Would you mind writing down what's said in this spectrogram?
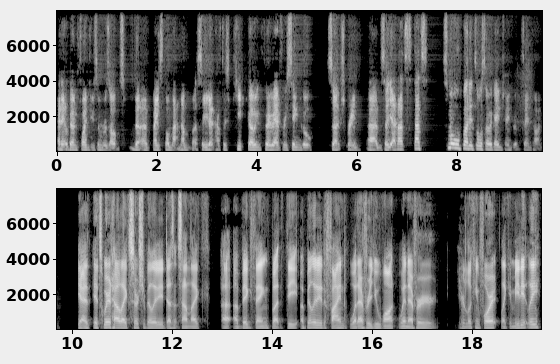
And it'll go and find you some results that are based on that number. So you don't have to keep going through every single search screen. Um, so yeah, that's that's small, but it's also a game changer at the same time. Yeah, it's weird how like searchability doesn't sound like a, a big thing, but the ability to find whatever you want whenever you're looking for it, like immediately,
